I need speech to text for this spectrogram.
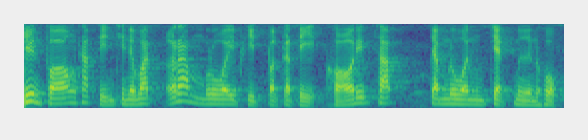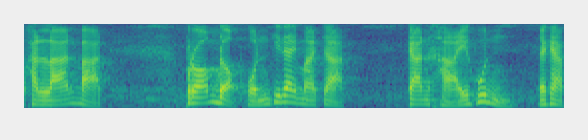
ยื่นฟ้องทักษิณชินวัตรร่ำรวยผิดปกติขอริบทรัพย์จำนวน 76,000 ล้านบาท พร้อมดอกผลที่ได้มาจากการขายหุ้นนะครับ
